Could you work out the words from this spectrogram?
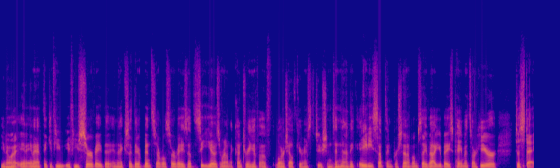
you know, and, and, I think if you if you survey the, and actually there have been several surveys of the CEOs around the country of, of large healthcare institutions, and I think eighty something percent of them say value based payments are here to stay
